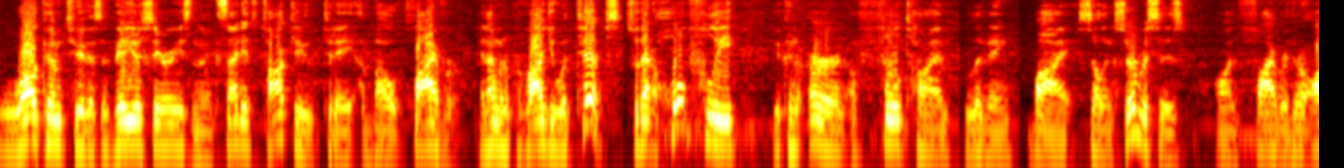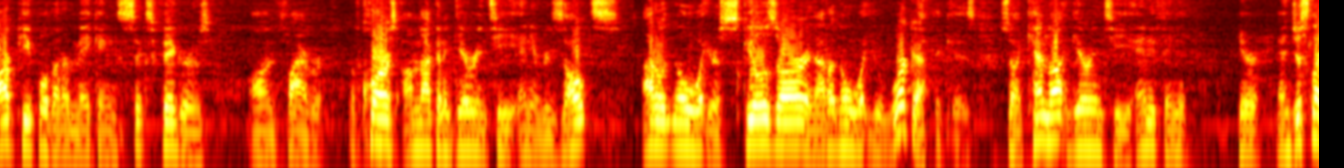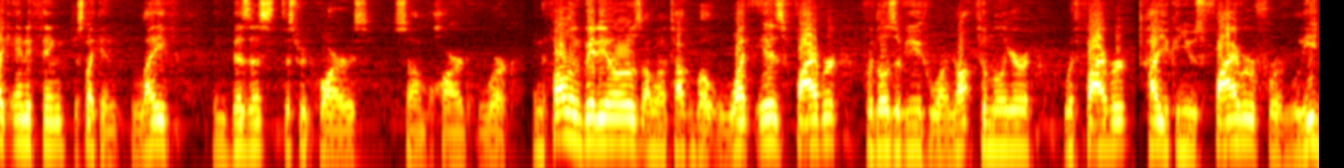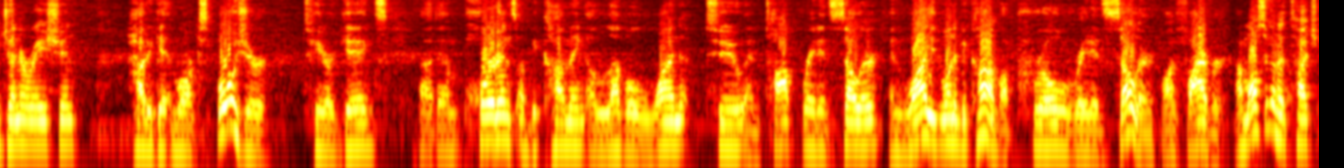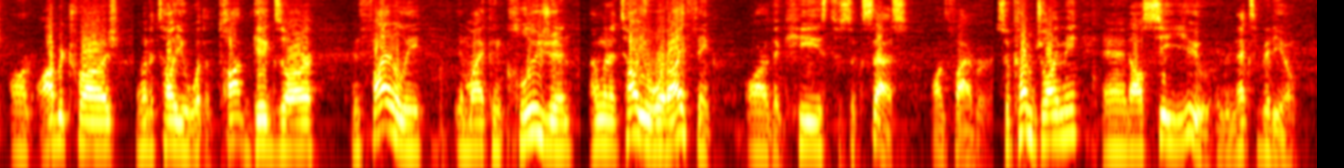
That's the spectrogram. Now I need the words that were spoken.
Welcome to this video series and I'm excited to talk to you today about Fiverr. And I'm going to provide you with tips so that hopefully you can earn a full-time living by selling services on Fiverr. There are people that are making six figures on Fiverr. Of course, I'm not going to guarantee any results. I don't know what your skills are and I don't know what your work ethic is. So I cannot guarantee anything here. And just like anything, just like in life, in business, this requires some hard work. In the following videos, I'm going to talk about what is Fiverr for those of you who are not familiar with Fiverr, how you can use Fiverr for lead generation, how to get more exposure to your gigs, uh, the importance of becoming a level 1, 2, and top rated seller, and why you'd want to become a pro rated seller on Fiverr. I'm also going to touch on arbitrage, I'm going to tell you what the top gigs are, and finally, in my conclusion, I'm going to tell you what I think are the keys to success on Fiverr. So come join me and I'll see you in the next video.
